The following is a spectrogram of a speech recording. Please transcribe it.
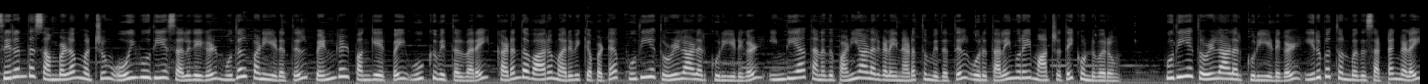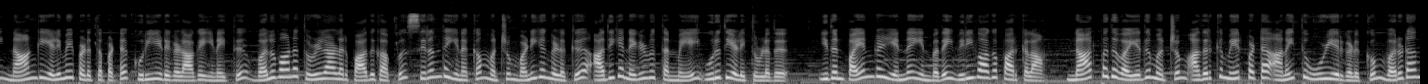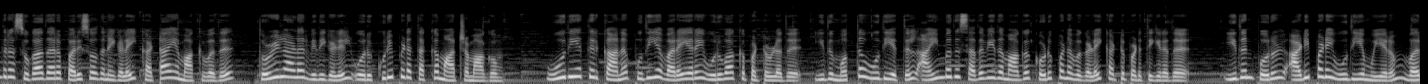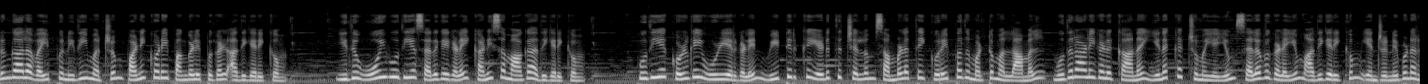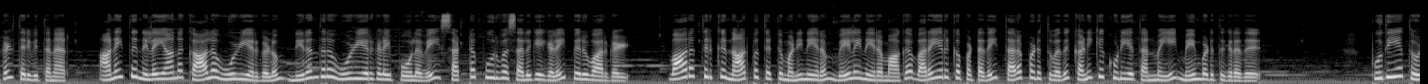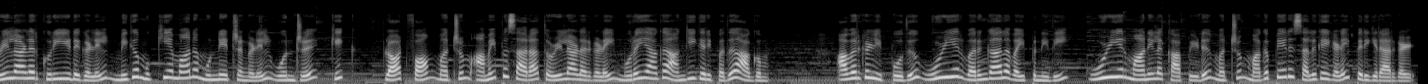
சிறந்த சம்பளம் மற்றும் ஓய்வூதிய சலுகைகள் முதல் பணியிடத்தில் பெண்கள் பங்கேற்பை ஊக்குவித்தல் வரை கடந்த வாரம் அறிவிக்கப்பட்ட புதிய தொழிலாளர் குறியீடுகள் இந்தியா தனது பணியாளர்களை நடத்தும் விதத்தில் ஒரு தலைமுறை மாற்றத்தை கொண்டுவரும். புதிய தொழிலாளர் குறியீடுகள் இருபத்தொன்பது சட்டங்களை நான்கு எளிமைப்படுத்தப்பட்ட குறியீடுகளாக இணைத்து வலுவான தொழிலாளர் பாதுகாப்பு சிறந்த இணக்கம் மற்றும் வணிகங்களுக்கு அதிக நெகிழ்வுத்தன்மையை உறுதியளித்துள்ளது. இதன் பயன்கள் என்ன என்பதை விரிவாக பார்க்கலாம். நாற்பது வயது மற்றும் அதற்கு மேற்பட்ட அனைத்து ஊழியர்களுக்கும் வருடாந்திர சுகாதார பரிசோதனைகளை கட்டாயமாக்குவது தொழிலாளர் விதிகளில் ஒரு குறிப்பிடத்தக்க மாற்றமாகும். ஊதியத்திற்கான புதிய வரையறை உருவாக்கப்பட்டுள்ளது. இது மொத்த ஊதியத்தில் ஐம்பது சதவீதமாக கொடுப்பனவுகளை கட்டுப்படுத்துகிறது. இதன் பொருள் அடிப்படை ஊதியம் உயரும் வருங்கால வைப்பு நிதி மற்றும் பணிக்கொடை பங்களிப்புகள் அதிகரிக்கும். இது ஓய்வூதிய சலுகைகளை கணிசமாக அதிகரிக்கும். புதிய கொள்கை ஊழியர்களின் வீட்டிற்கு எடுத்துச் செல்லும் சம்பளத்தை குறைப்பது மட்டுமல்லாமல் முதலாளிகளுக்கான இணக்கச் சுமையையும் செலவுகளையும் அதிகரிக்கும் என்று நிபுணர்கள் தெரிவித்தனர். அனைத்து நிலையான கால ஊழியர்களும் நிரந்தர ஊழியர்களைப் போலவே சட்டப்பூர்வ சலுகைகளை பெறுவார்கள். வாரத்திற்கு நாற்பத்தெட்டு மணி நேரம் வேலை நேரமாக வரையறுக்கப்பட்டதை தரப்படுத்துவது கணிக்கக்கூடிய தன்மையை மேம்படுத்துகிறது. புதிய தொழிலாளர் குறியீடுகளில் மிக முக்கியமான முன்னேற்றங்களில் ஒன்று கிக் பிளாட்ஃபார்ம் மற்றும் அமைப்புசாரா தொழிலாளர்களை முறையாக அங்கீகரிப்பது ஆகும். அவர்கள் இப்போது ஊழியர் வருங்கால வைப்பு நிதி ஊழியர் மாநில காப்பீடு மற்றும் மகப்பேறு சலுகைகளை பெறுகிறார்கள்.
